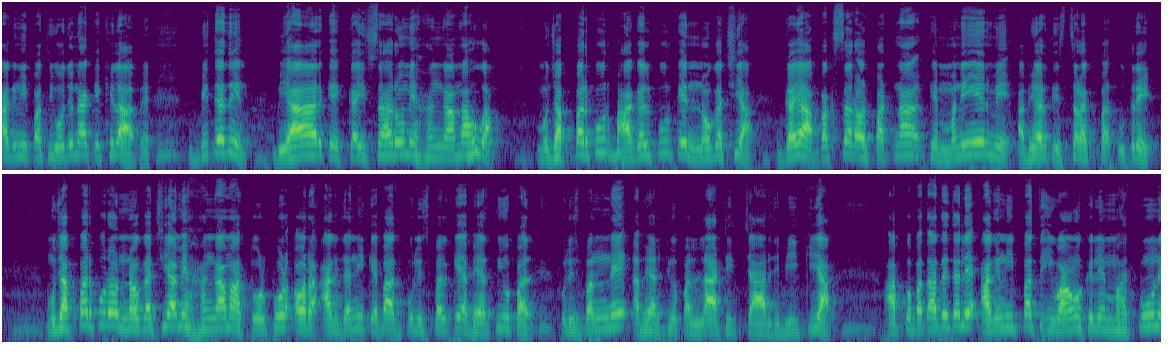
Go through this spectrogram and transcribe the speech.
अग्निपथ योजना के खिलाफ है। बीते दिन बिहार के कई शहरों में हंगामा हुआ। मुजफ्फरपुर, भागलपुर के नौगछिया, गया, बक्सर और पटना के मनेर में अभ्यर्थी सड़क पर उतरे। मुजफ्फरपुर और नौगछिया में हंगामा, तोड़फोड़ और आगजनी के बाद पुलिस बल के अभ्यर्थियों पर, पुलिस बल ने अभ्यर्थियों पर लाठी चार्ज भी किया। आपको बताते चले अग्निपथ युवाओं के लिए महत्वपूर्ण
